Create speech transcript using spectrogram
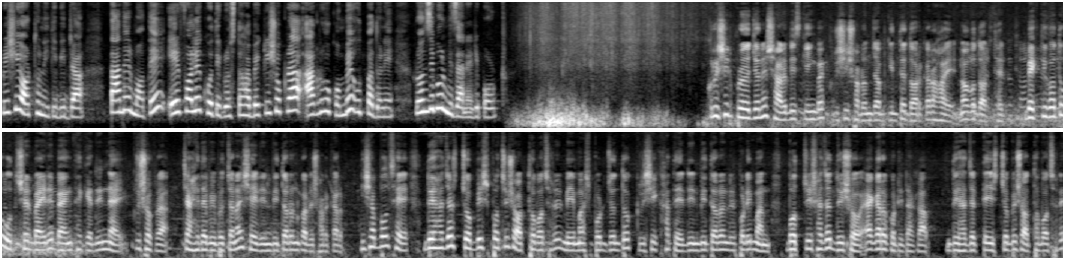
কৃষি অর্থনীতিবিদরা। তাদের মতে, এর ফলে ক্ষতিগ্রস্ত হবে কৃষকরা, আগ্রহ কমবে উৎপাদনে। রঞ্জিবুল মিজানের রিপোর্ট। কৃষির প্রয়োজনে সার্ভিস কিংবা কৃষি সরঞ্জাম কিনতে দরকার হয় নগদ অর্থের। ব্যক্তিগত উৎসের বাইরে ব্যাংক থেকে ঋণ নেয় কৃষকরা। চাহিদা বিবেচনায় সেই ঋণ বিতরণ করে সরকার। হিসাব বলছে, দুই হাজার চব্বিশ পঁচিশ অর্থ বছরের মে মাস পর্যন্ত কৃষি খাতে ঋণ বিতরণের পরিমাণ বত্রিশ হাজার দুইশো এগারো কোটি টাকা। দুই হাজার তেইশ চব্বিশ অর্থ বছরে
